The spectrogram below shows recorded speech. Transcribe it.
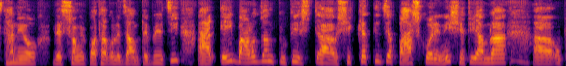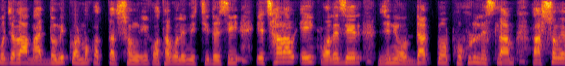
স্থানীয়দের সঙ্গে কথা বলে জানতে পেরেছি। আর এই বারো জন প্রতিষ্ঠা শিক্ষার্থী যে পাশ করেনি, সেটি আমরা উপজেলা মাধ্যমিক কর্মকর্তার সঙ্গে কথা বলে নিশ্চিত হয়েছি। এছাড়াও এই কলেজের যিনি অধ্যক্ষ ফখরুল ইসলাম, তার সঙ্গে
